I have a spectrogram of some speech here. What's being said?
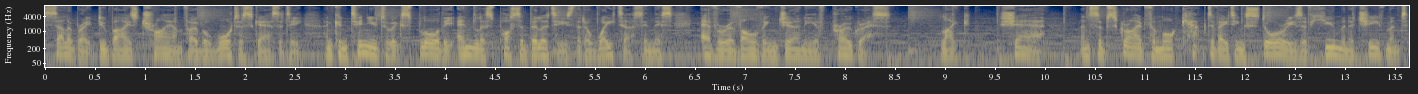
celebrate Dubai's triumph over water scarcity and continue to explore the endless possibilities that await us in this ever-evolving journey of progress. Like, share, and subscribe for more captivating stories of human achievement.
